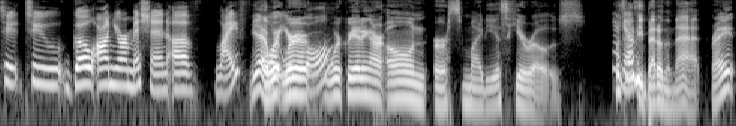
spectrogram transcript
to to go on your mission of life. Yeah, or we're we're, goal. we're creating our own Earth's mightiest heroes. It's gotta be better than that, right?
